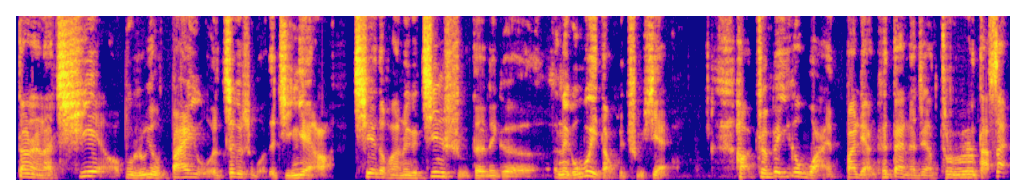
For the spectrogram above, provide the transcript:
当然了，切啊不如用掰，我这个是我的经验啊。切的话，那个金属的那个那个味道会出现。好，准备一个碗，把两颗蛋呢这样突突突打散，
